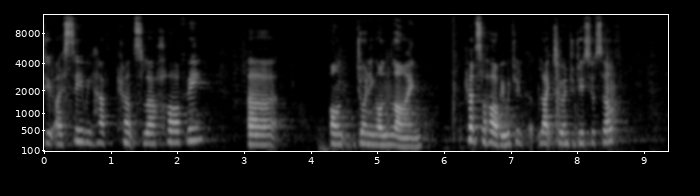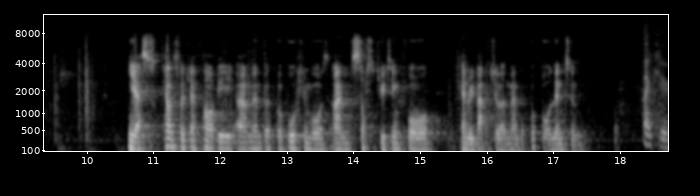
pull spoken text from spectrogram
to, I see we have Councillor Harvey uh, on, joining online. Councillor Harvey, would you like to introduce yourself? Yes, Councillor Jeff Harvey, uh, member for Horsham Ward. I'm substituting for Henry Batchelor, member for, for Linton. Thank you.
